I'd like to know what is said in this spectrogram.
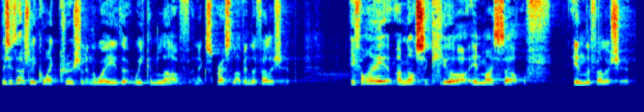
This is actually quite crucial in the way that we can love and express love in the fellowship. If I am not secure in myself in the fellowship,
